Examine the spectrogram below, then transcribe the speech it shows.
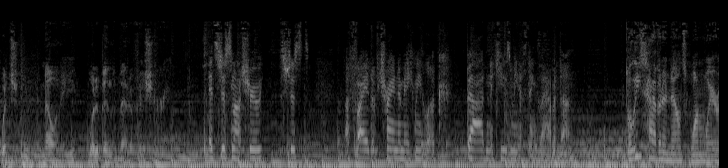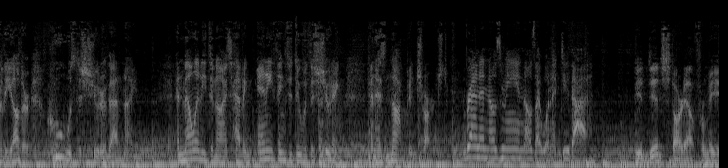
which Melanie would have been the beneficiary. It's just not true. It's just a fight of trying to make me look bad and accuse me of things I haven't done. Police haven't announced one way or the other who was the shooter that night. And Melanie denies having anything to do with the shooting and has not been charged. Brandon knows me and knows I wouldn't do that. It did start out for me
